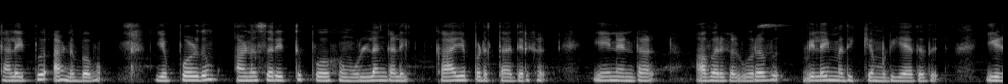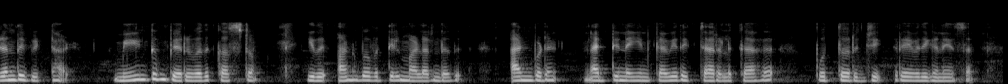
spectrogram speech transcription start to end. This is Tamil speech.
தலைப்பு அனுபவம். எப்பொழுதும் அனுசரித்து போகும் உள்ளங்களை காயப்படுத்தாதீர்கள். ஏனென்றால் அவர்கள் உறவு விலை மதிக்க முடியாதது. இழந்து விட்டால் மீண்டும் பெறுவது கஷ்டம். இது அனுபவத்தில் மலர்ந்தது. அன்புடன் நற்றினையின் கவிதைச் சாரலுக்காக புத்தூர்ஜி ரேவதி கணேசன்.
